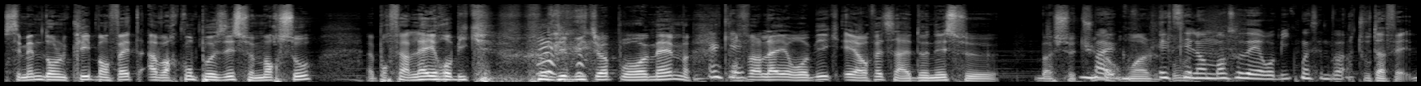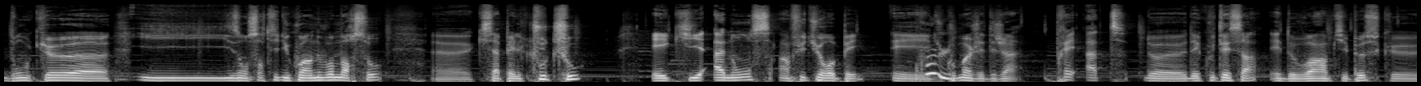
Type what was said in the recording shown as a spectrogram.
c'est même dans le clip, en fait, avoir composé ce morceau euh, pour faire l'aérobic au début, tu vois, pour eux-mêmes, pour faire l'aérobic. Et en fait, ça a donné ce, bah, ce tube, Bah, moi, je trouve. Excellent morceau d'aérobic, moi ça me va. Tout à fait. Donc, euh, ils ont sorti du coup un nouveau morceau euh, qui s'appelle Chouchou et qui annonce un futur EP. Et Cool. du coup, moi, j'ai déjà très hâte d'écouter ça et de voir un petit peu ce que,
